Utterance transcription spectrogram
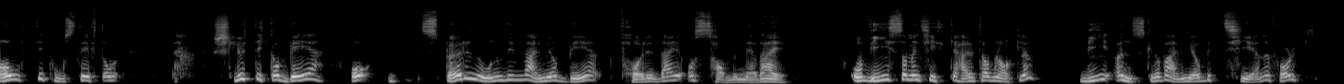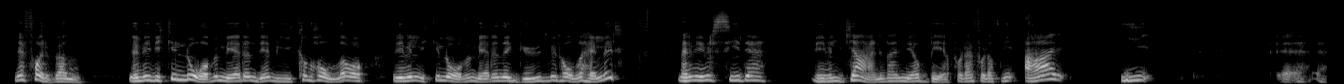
alltid positivt. Og Slutt ikke å be, og spør noen om de vil være med å be for deg og sammen med deg. Og vi som en kirke her i Tabernakelet, vi ønsker å være med å betjene folk med forbønn. Men vi vil ikke love mer enn det vi kan holde, og vi vil ikke love mer enn det Gud vil holde heller. Men vi vil si det, vi vil gjerne være med å be for deg, for at vi er i eh,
